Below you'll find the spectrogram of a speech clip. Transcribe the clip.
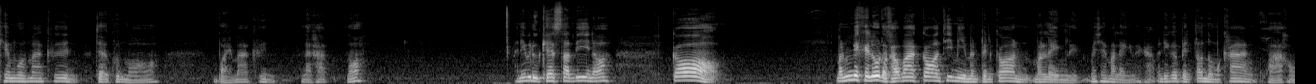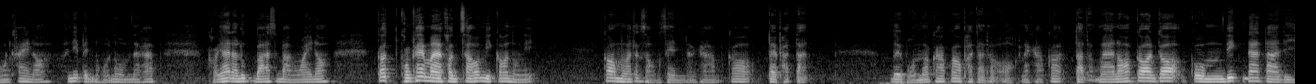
เข้มงวดมากขึ้น เจอคุณหมอ บ่อยมากขึ้นนะครับเนาะอันนี้ไปดู case study เนาะก็มันไม่มีใครรู้หรอกครับว่าก้อนที่มีมันเป็นก้อนมะเร็งหรือไม่ใช่มะเร็งนะครับ อันนี้ก็เป็นเต้านมข้างขวาของคนไข้เนาะอันนี้เป็นหัวนมนะครับ ขออนุญาตเอาลูกบาสบังไว้เนาะก็คนไข้มาคอนซัลท์มีก้อนตรงนี้ก้อนประมาณสักสองเซนนะครับ ก็ไปผ่าตัด โดยผมนะครับก็ผ่าตัดเอาออกนะครับ ก็ตัดออกมาเนาะก้อนก็กลมดิกหน้าตาดี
